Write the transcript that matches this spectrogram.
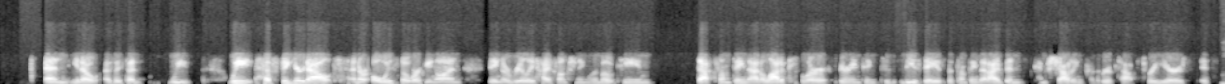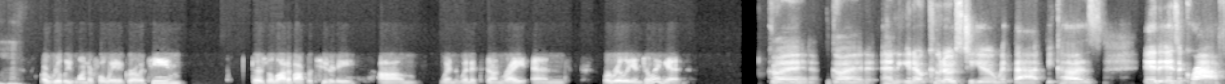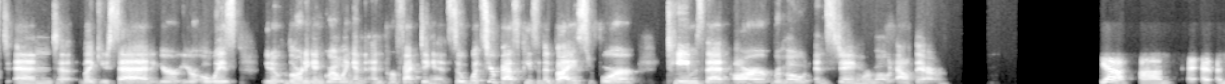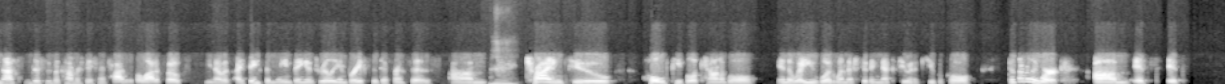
and you know, as I said, we we have figured out and are always still working on being a really high functioning remote team. That's something that a lot of people are experiencing to, these days, but something that I've been kind of shouting from the rooftops for years. It's mm-hmm. a really wonderful way to grow a team. There's a lot of opportunity um, when when it's done right, and we're really enjoying it. Good, good. And, you know, kudos to you with that because it is a craft. And like you said, you're, you're always, you know, learning and growing and, and perfecting it. So what's your best piece of advice for teams that are remote and staying remote out there? Yeah. Um, and, that's, this is a conversation I've had with a lot of folks you know, I think the main thing is really embrace the differences. Um, mm-hmm. Trying to hold people accountable in the way you would when they're sitting next to you in a cubicle doesn't really work. Um, it's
